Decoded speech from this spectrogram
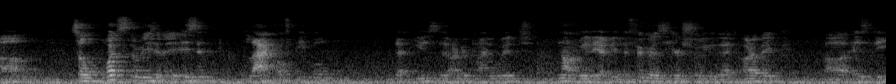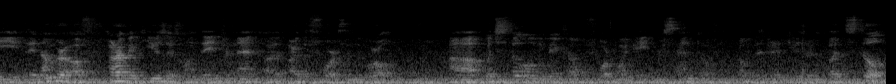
Um, so what's the reason? Is it lack of people that use the Arabic language? Not really. I mean, the figures here show you that Arabic uh, is the, the number of Arabic users on the internet are, are the fourth in the world, uh, which still only makes up 4.8% of, of the internet users. But still,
